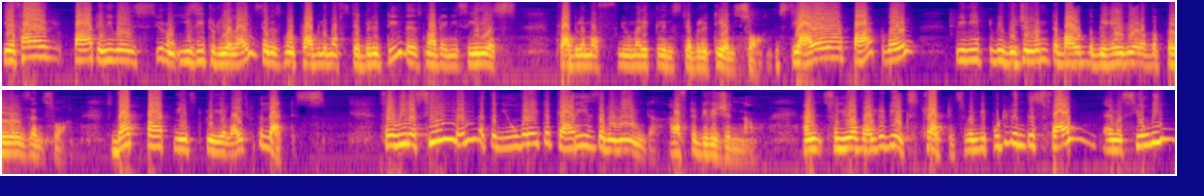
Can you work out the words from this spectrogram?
The FIR part anyway is you know easy to realize, there is no problem of stability, there is not any serious problem of numerical instability and so on. It is the IIR part where we need to be vigilant about the behavior of the poles and so on. So that part needs to be realized with the lattice. So we'll assume then that the numerator carries the remainder after division now. And so you have already extracted. So when we put it in this form, I am assuming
